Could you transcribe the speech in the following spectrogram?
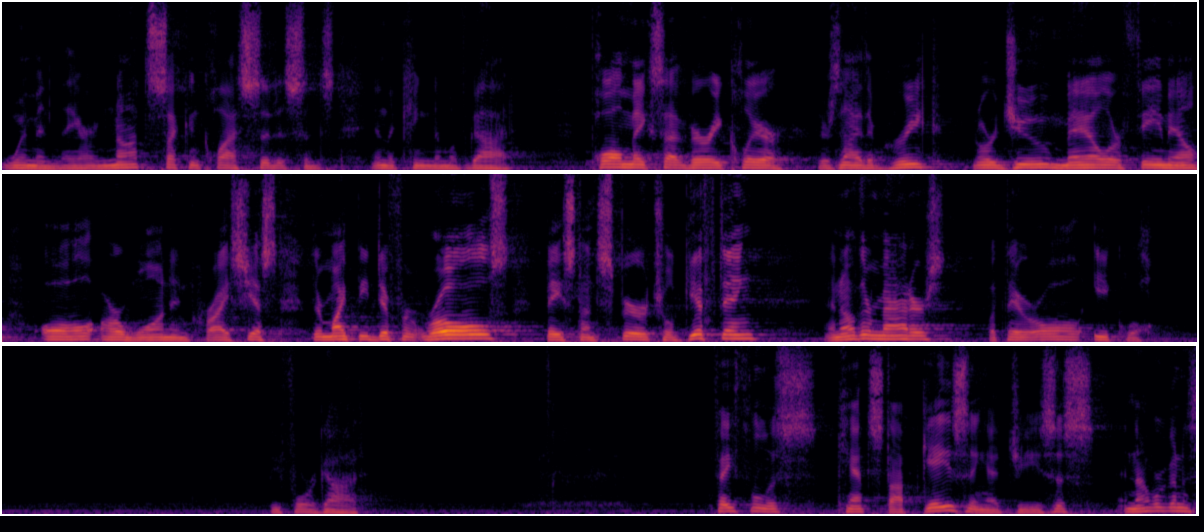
women. They are not second class citizens in the kingdom of God. Paul makes that very clear. There's neither Greek nor Jew, male or female. All are one in Christ. Yes, there might be different roles based on spiritual gifting and other matters, but they are all equal before God. Faithfulness can't stop gazing at Jesus, and now we're going to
